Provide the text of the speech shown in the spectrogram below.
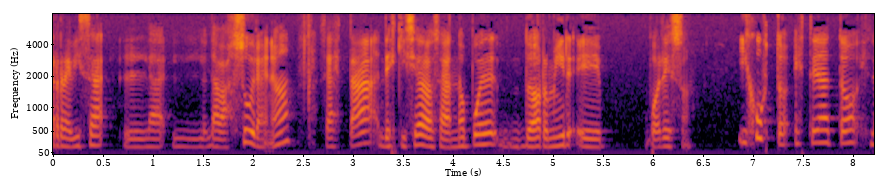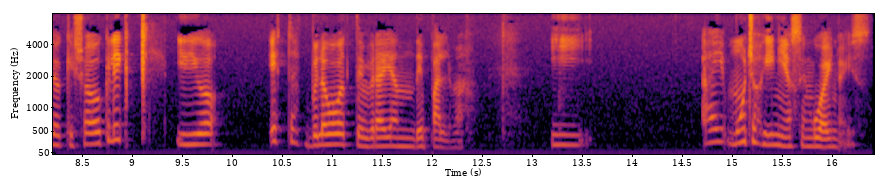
revisa la, basura, ¿no? O sea, está desquiciado, o sea, no puede dormir eh, por eso. Y justo este dato es lo que yo hago clic y digo, esto es Blowout de Brian De Palma. Y hay muchos guiños en White Noise.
